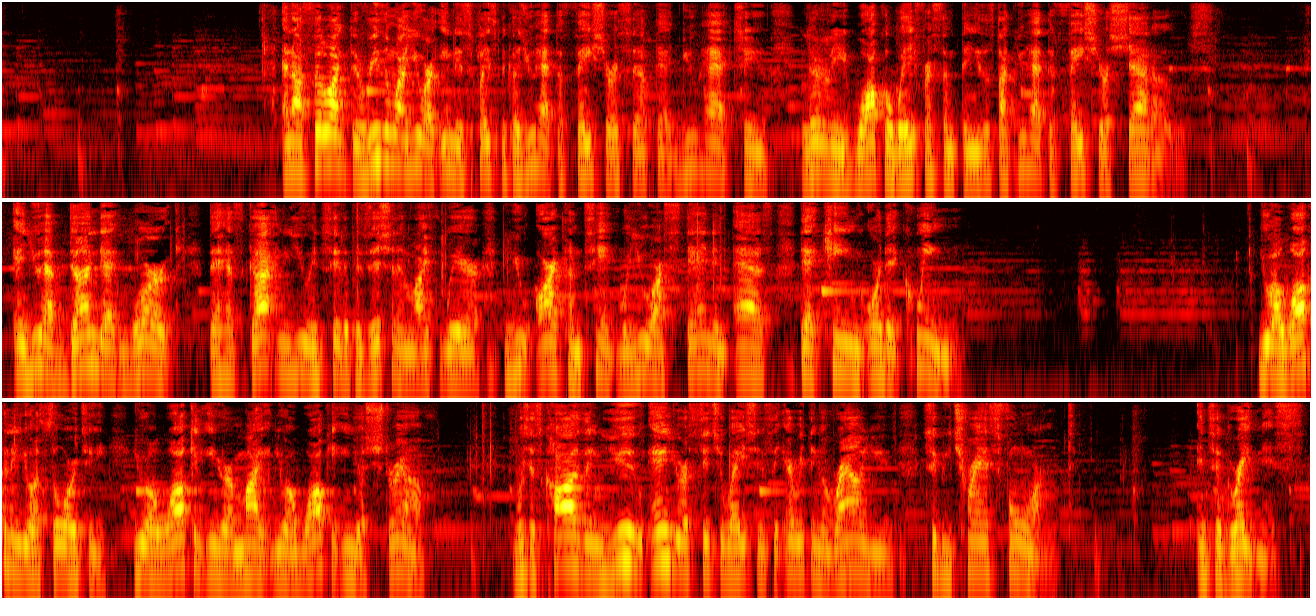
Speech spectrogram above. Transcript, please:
and I feel like the reason why you are in this place because you had to face yourself that you had to literally walk away from some things. It's like you had to face your shadows. And you have done that work that has gotten you into the position in life where you are content, where you are standing as that king or that queen. You are walking in your authority. You are walking in your might. You are walking in your strength which is causing you and your situations and everything around you to be transformed into greatness.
